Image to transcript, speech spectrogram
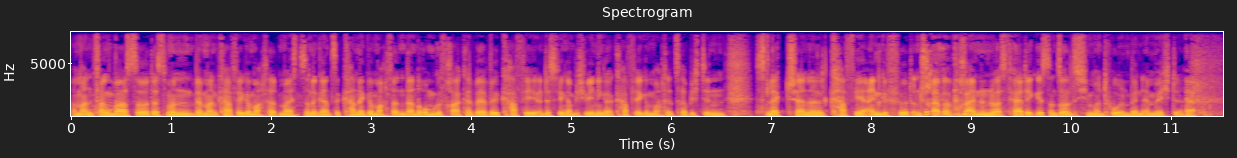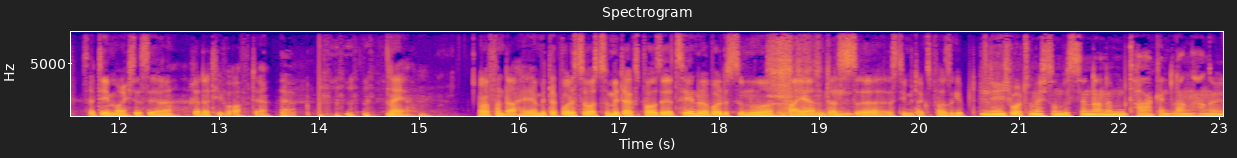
am Anfang war es so, dass man, wenn man Kaffee gemacht hat, meistens so eine ganze Kanne gemacht hat und dann rumgefragt hat, wer will Kaffee. Und deswegen habe ich weniger Kaffee gemacht. Jetzt habe ich den Slack-Channel Kaffee eingeführt und schreibe einfach rein, wenn was fertig ist, dann soll sich jemand holen, wenn er möchte. Ja. Seitdem mache ich das ja relativ oft, ja. ja. Naja. Aber von daher, Mittag, wolltest du was zur Mittagspause erzählen oder wolltest du nur feiern, dass äh, es die Mittagspause gibt? Nee, ich wollte mich so ein bisschen an dem Tag entlang hangeln.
